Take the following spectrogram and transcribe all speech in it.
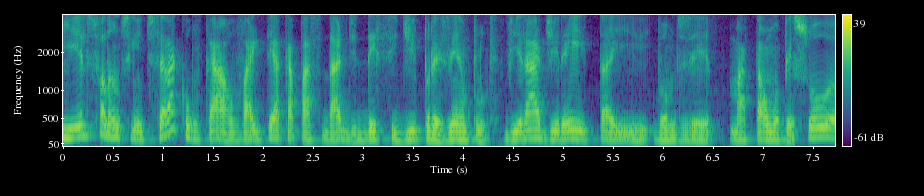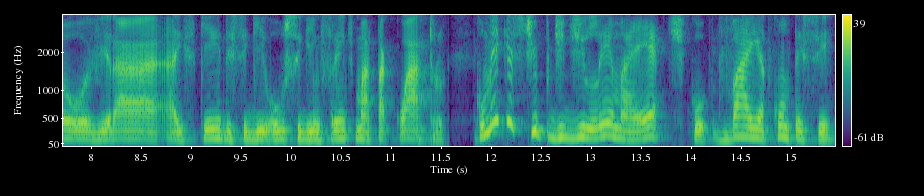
E eles falando o seguinte: será que um carro vai ter a capacidade de decidir, por exemplo, virar à direita e, vamos dizer, matar uma pessoa, ou virar à esquerda e seguir, ou seguir em frente e matar quatro? Como é que esse tipo de dilema ético vai acontecer?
